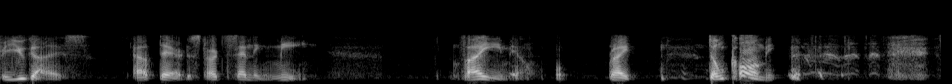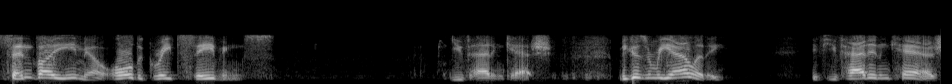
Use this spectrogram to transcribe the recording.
for you guys out there to start sending me via email, right? Don't call me. Send via email all the great savings you've had in cash. Because in reality, if you've had it in cash,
